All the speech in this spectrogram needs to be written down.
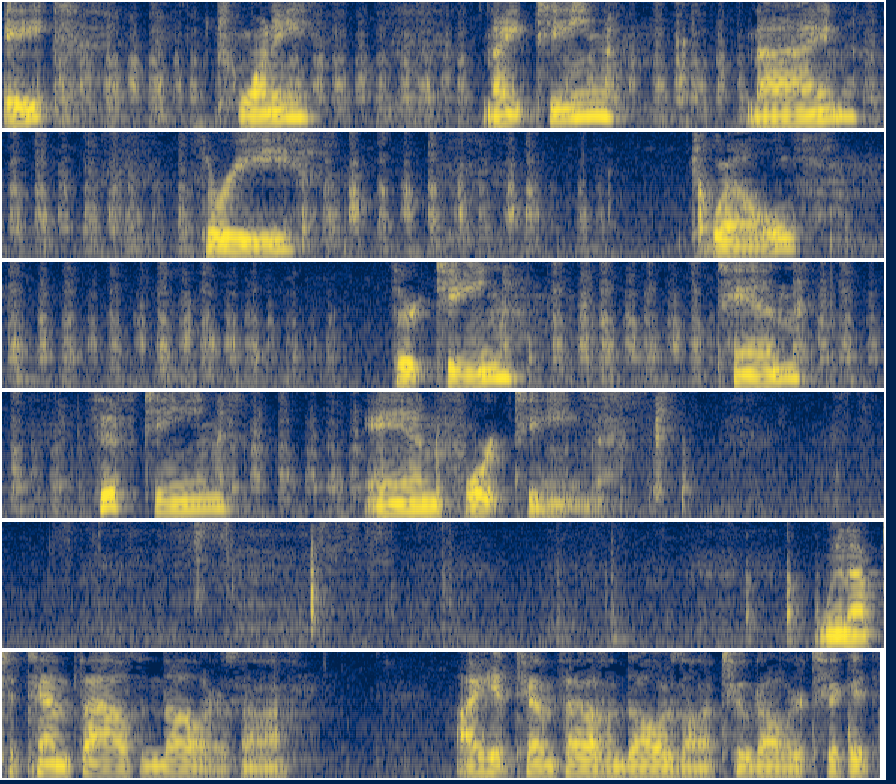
8, 20, 19, 9, 3, 12, 13, 10, 15, and 14. Went up to $10,000, huh? I hit $10,000 on a $2 ticket.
